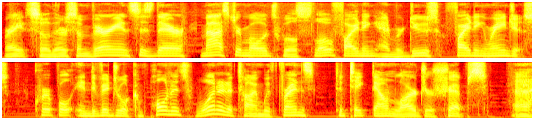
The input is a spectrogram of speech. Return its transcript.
right? So there's some variances there. Master modes will slow fighting and reduce fighting ranges cripple individual components one at a time with friends to take down larger ships. Uh,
